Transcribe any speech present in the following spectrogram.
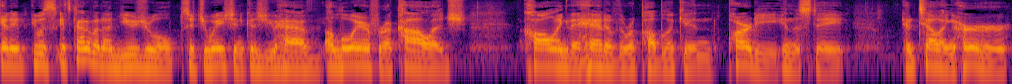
and it, it was it's kind of an unusual situation because you have a lawyer for a college calling the head of the Republican Party in the state and telling her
